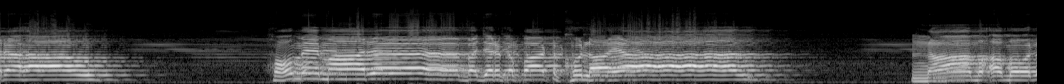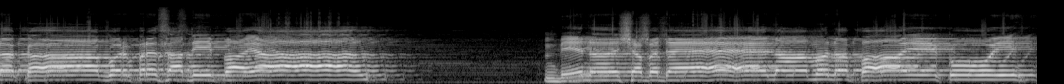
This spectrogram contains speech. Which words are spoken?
ਰਹਾਉ। ਹਉਮੈ ਮਾਰ ਬਜਰ ਕਪਾਟ ਖੁਲਾਇਆ। ਨਾਮ ਅਮੋਲਕਾ ਗੁਰ ਪ੍ਰਸਾਦੀ ਪਾਇਆ। ਬਿਨ ਸ਼ਬਦੈ ਨਾਮ ਨ ਪਾਏ ਕੋਈ।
